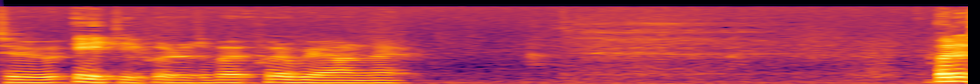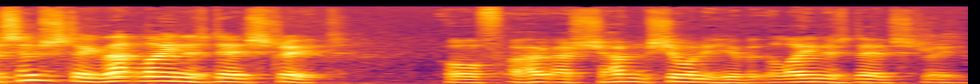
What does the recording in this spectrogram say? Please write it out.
to 80 whereas about where we are now. But it's interesting that line is dead straight of I, I haven't shown it here but the line is dead straight.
